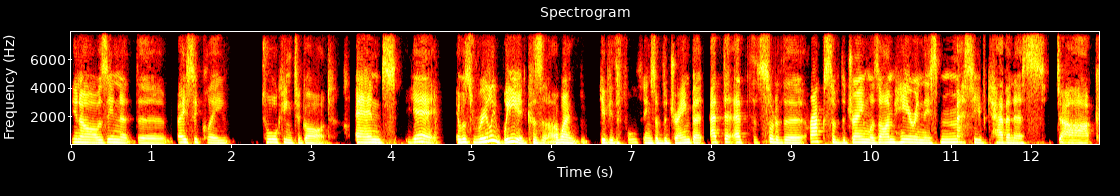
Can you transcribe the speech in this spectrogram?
You know, I was in at the, basically talking to God. And yeah, it was really weird because I won't give you the full things of the dream, but at the at the sort of the crux of the dream was I'm here in this massive cavernous dark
